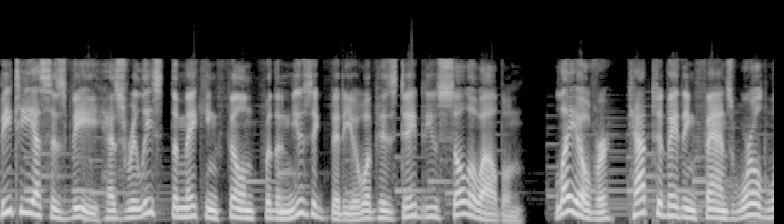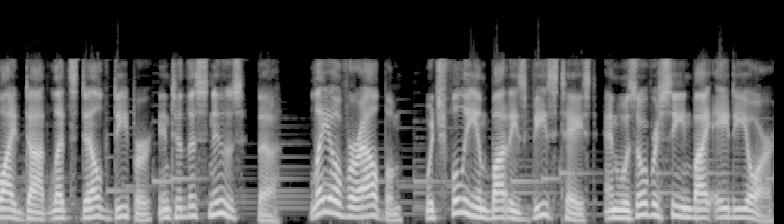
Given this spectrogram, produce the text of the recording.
BTS's V has released the making film for the music video of his debut solo album. Layover, captivating fans worldwide. Let's delve deeper into this news. The Layover album, which fully embodies V's taste and was overseen by ADOR,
